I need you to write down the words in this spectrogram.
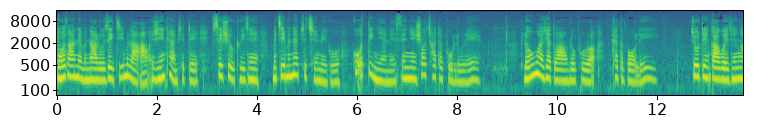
ဒေါသနဲ့မနာလိုစိတ်ကြီးမလာအောင်အရင်ခံဖြစ်တဲ့စိတ်ရှုပ်ထွေးခြင်းမကြေမနက်ဖြစ်ခြင်းတွေကိုကိုယ်အသိဉာဏ်နဲ့ဆင်ញင်လျှော့ချတတ်ဖို့လိုတယ်။ လုံးဝရက်သွားအောင်လုပ်ဖို့တော့ခက်တဲ့ပေါ့လေ။ကြိုတင်ကာကွယ်ခြင်းက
